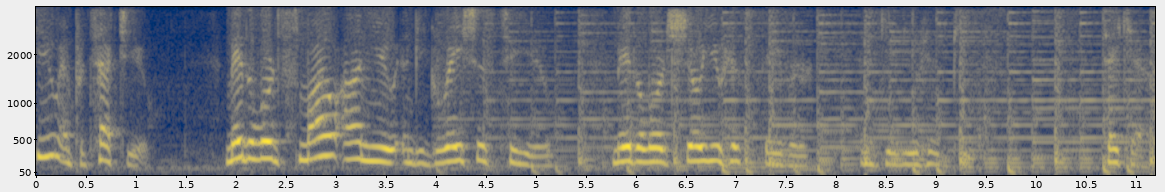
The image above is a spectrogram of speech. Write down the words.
you and protect you. May the Lord smile on you and be gracious to you. May the Lord show you his favor and give you his peace. Take care.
